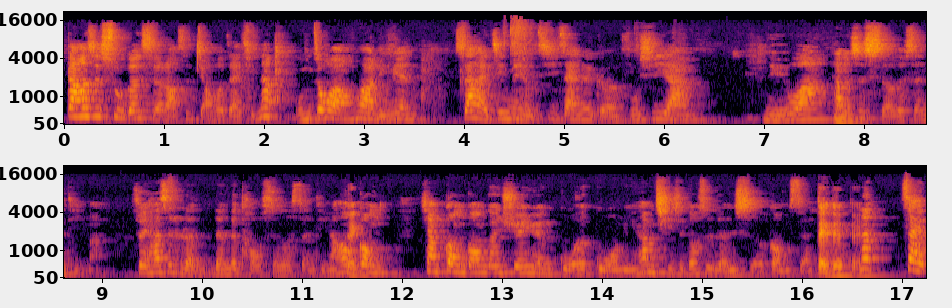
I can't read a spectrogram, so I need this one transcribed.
刚刚是树跟蛇，老师搅和在一起。那我们中华文化里面，《山海经》里面有记载那个伏羲啊。女娲，他们是蛇的身体嘛，嗯、所以他是人人的头，蛇的身体。然后共像共工跟轩辕国的国民，他们其实都是人蛇共生。对对对。那在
